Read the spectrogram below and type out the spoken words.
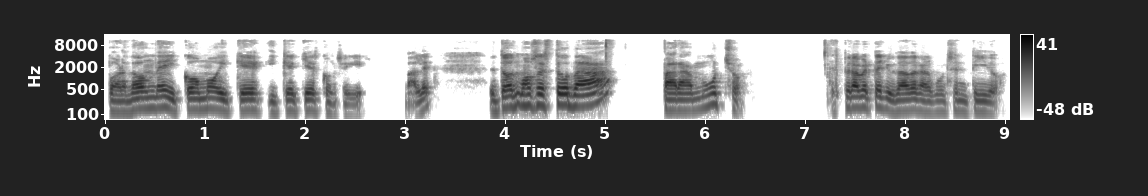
por dónde y cómo y qué y qué quieres conseguir, ¿vale? De todos modos, esto da para mucho. Espero haberte ayudado en algún sentido.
